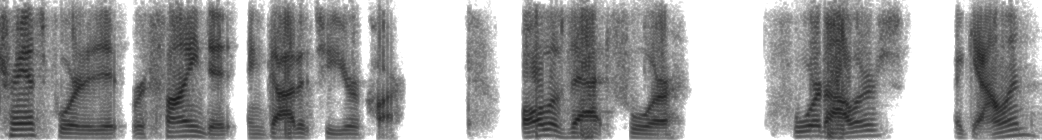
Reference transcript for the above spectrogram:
transported it, refined it, and got it to your car. All of that for $4 a gallon,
